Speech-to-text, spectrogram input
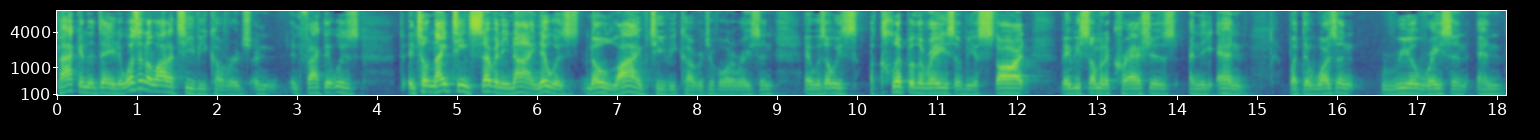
Back in the day, there wasn't a lot of TV coverage, and in fact, it was until 1979 there was no live TV coverage of auto racing. It was always a clip of the race, it would be a start, maybe some of the crashes, and the end. But there wasn't real racing, and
